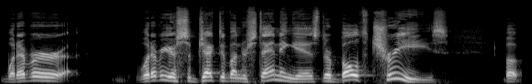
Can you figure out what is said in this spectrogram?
whatever, whatever your subjective understanding is, they're both trees, but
